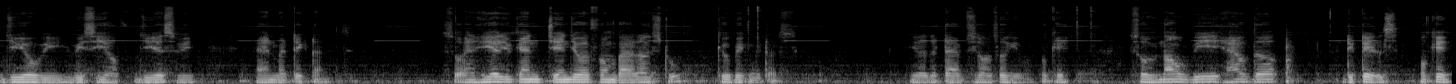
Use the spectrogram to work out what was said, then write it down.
GOV VCF GSV and metric tons. So and here you can change over from barrels to cubic meters. Here the tabs is also given okay. So now we have the details okay.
